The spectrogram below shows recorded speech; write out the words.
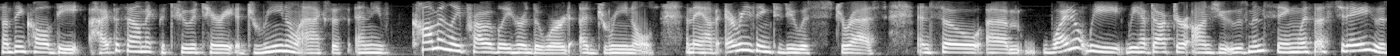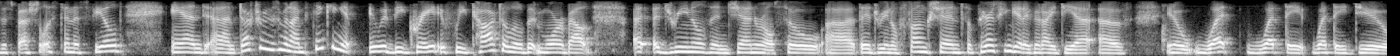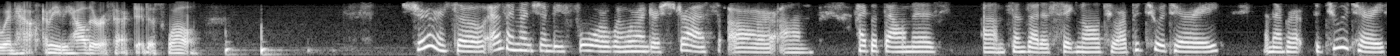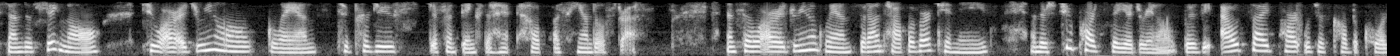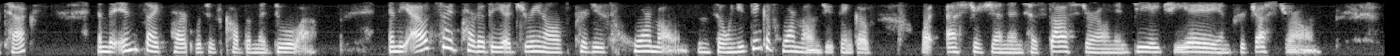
something called the hypothalamic pituitary adrenal axis, and you've commonly probably heard the word adrenals, and they have everything to do with stress. And so um, why don't we, we have Dr. Anju Usman Singh with us today, who is a specialist in this field. And um, Dr. Usman, I'm thinking it, it would be great if we talked a little bit more about uh, adrenals in general, so uh, the adrenal function, so parents can get a good idea of, you know, what, what, they, what they do and how, maybe how they're affected as well. Sure. So as I mentioned before, when we're under stress, our um, hypothalamus um, sends out a signal to our pituitary, and our pituitary sends a signal to our adrenal glands to produce different things to ha- help us handle stress. And so our adrenal glands sit on top of our kidneys, and there's two parts to the adrenal. There's the outside part, which is called the cortex, and the inside part, which is called the medulla. And the outside part of the adrenals produce hormones. And so when you think of hormones, you think of what estrogen and testosterone and DHEA and progesterone.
